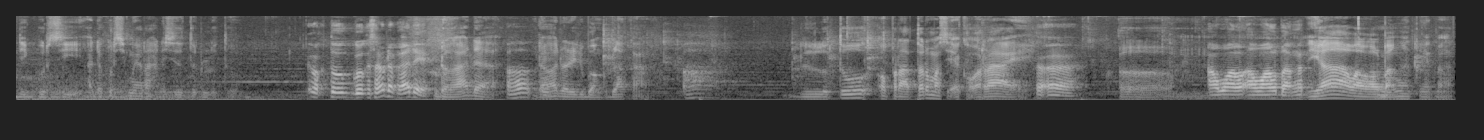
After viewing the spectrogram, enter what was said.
di kursi ada kursi merah di situ tuh dulu tuh Waktu gua ke sana udah nggak ada ya? udah nggak ada Oh, udah nggak ada dibuang ke belakang Oh. dulu tuh operator masih Eko Orai Heeh. Em, Awal-awal banget. Iya awal-awal banget ingat banget.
